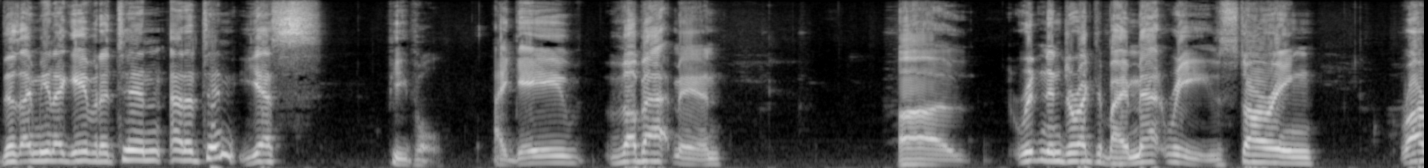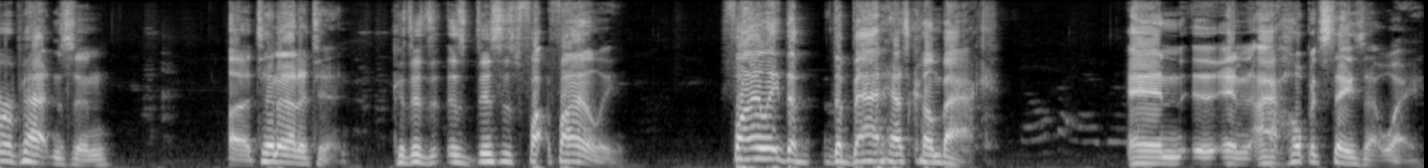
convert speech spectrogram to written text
does that mean I gave it a 10 out of 10? Yes, people. I gave The Batman, uh, written and directed by Matt Reeves, starring Robert Pattinson, uh, 10 out of 10. Cause this is fi- finally, finally the, the bat has come back. And, and I hope it stays that way.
